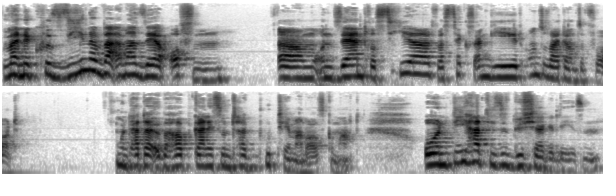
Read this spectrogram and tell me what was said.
meine Cousine war immer sehr offen ähm, und sehr interessiert, was Sex angeht und so weiter und so fort. Und hat da überhaupt gar nicht so ein Tabuthema draus gemacht. Und die hat diese Bücher gelesen.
